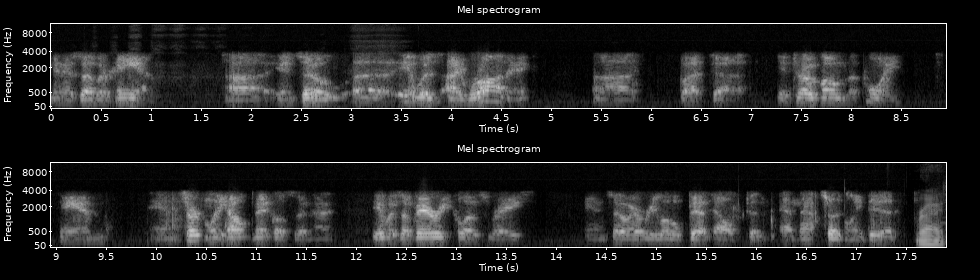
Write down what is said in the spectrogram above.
in his other hand. Uh, and so uh, it was ironic, uh, but uh, it drove home the point and and certainly helped Mickelson. Uh, it was a very close race, and so every little bit helped, and, and that certainly did. Right.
